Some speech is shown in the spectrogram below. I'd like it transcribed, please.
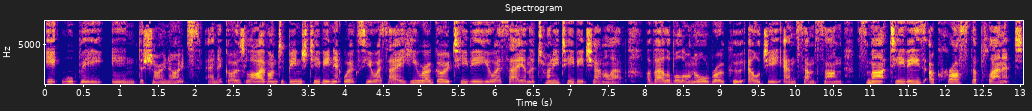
it will be in the show notes and it goes live onto Binge TV Networks USA, Hero Go TV USA and the Tony TV channel app available on all Roku, LG and Samsung smart TVs across the planet.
